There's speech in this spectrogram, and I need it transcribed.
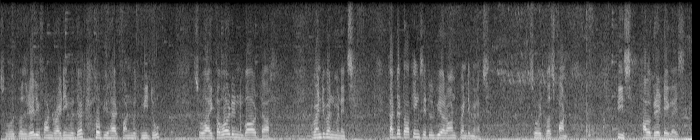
So it was really fun riding with that. Hope you had fun with me too. So I covered in about uh, 21 minutes. Cut the talkings, it will be around 20 minutes. So it was fun. Peace. Have a great day, guys.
